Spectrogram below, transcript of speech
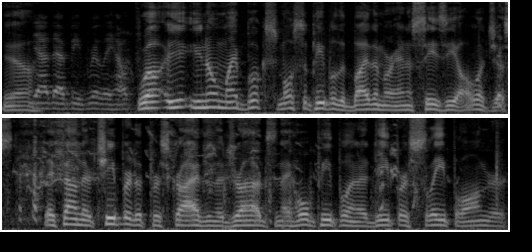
Yeah. Yeah, that'd be really helpful. Well, you, you know, my books, most of the people that buy them are anesthesiologists. they found they're cheaper to prescribe than the drugs, and they hold people in a deeper sleep longer.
